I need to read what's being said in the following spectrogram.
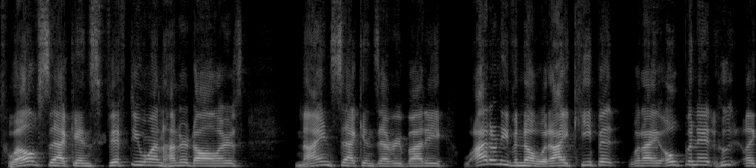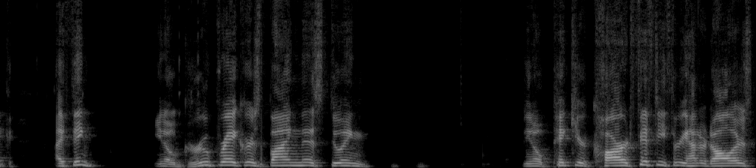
12 seconds, $5100. 9 seconds everybody. I don't even know would I keep it? Would I open it? Who like I think you know, group breakers buying this, doing, you know, pick your card, fifty three hundred dollars.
